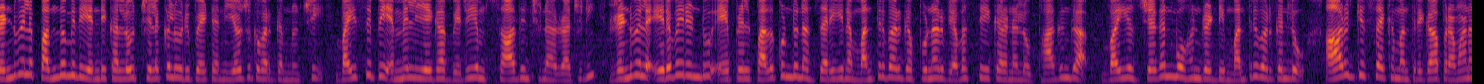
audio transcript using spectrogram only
రెండు వేల పంతొమ్మిది ఎన్నికల్లో చిలకలూరిపేట నియోజకవర్గం నుంచి వైసీపీ ఎమ్మెల్యేగా విజయం సాధించిన రజని రెండు వేల ఇరవై రెండు ఏప్రిల్ పదకొండున జరిగిన మంత్రివర్గ పునర్వ్యవస్థీకరణలో భాగంగా వైఎస్ జగన్మోహన్ రెడ్డి మంత్రివర్గంలో ఆరోగ్య శాఖ మంత్రిగా ప్రమాణ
